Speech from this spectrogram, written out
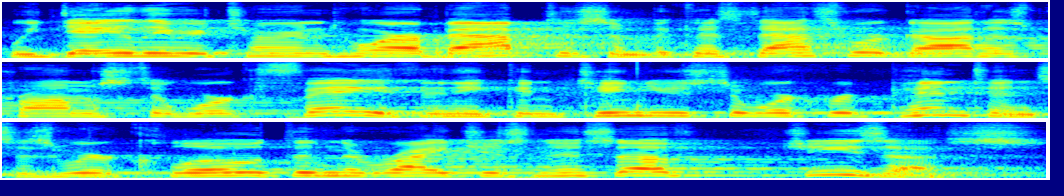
We daily return to our baptism because that's where God has promised to work faith, and He continues to work repentance as we're clothed in the righteousness of Jesus.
